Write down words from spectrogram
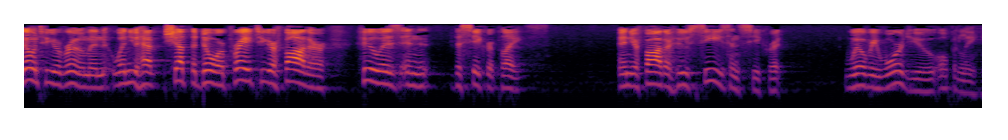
go into your room, and when you have shut the door, pray to your Father who is in the secret place. And your Father who sees in secret will reward you openly.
